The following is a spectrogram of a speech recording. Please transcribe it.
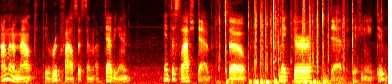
I'm going to mount the root file system of Debian into slash deb. So make dir deb if you need to.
